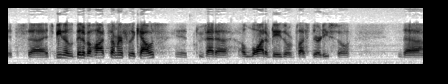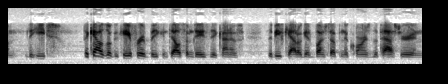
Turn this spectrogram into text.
It's uh, it's been a bit of a hot summer for the cows. It, we've had a, a lot of days over plus 30, so the um, the heat. The cows look okay for it, but you can tell some days they kind of the beef cattle get bunched up in the corners of the pasture and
